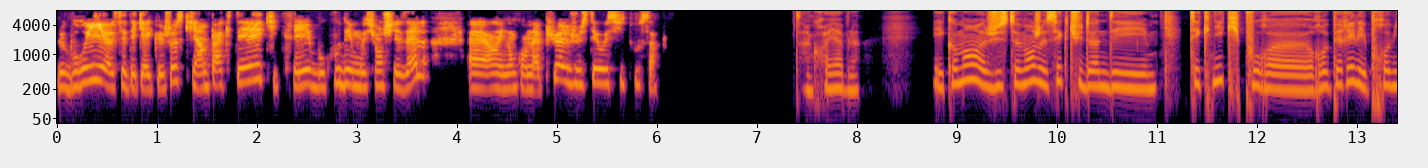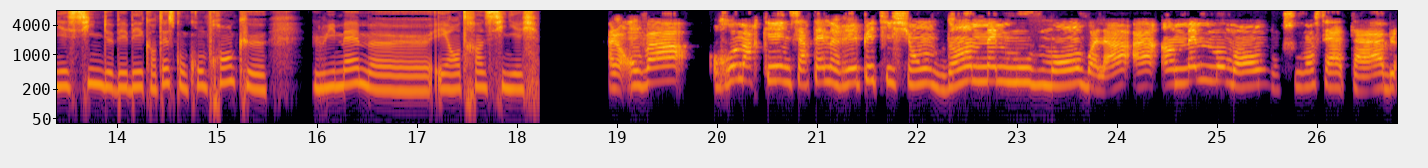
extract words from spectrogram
Le bruit euh, c'était quelque chose qui impactait, qui créait beaucoup d'émotions chez elle, euh, et donc on a pu ajuster aussi tout ça. C'est incroyable. Et comment, justement, je sais que tu donnes des techniques pour euh, repérer les premiers signes de bébé. Quand est-ce qu'on comprend que lui-même euh, est en train de signer? Alors, on va remarquer une certaine répétition d'un même mouvement, voilà, à un même moment. Donc souvent c'est à table,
